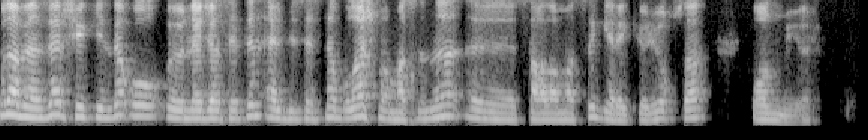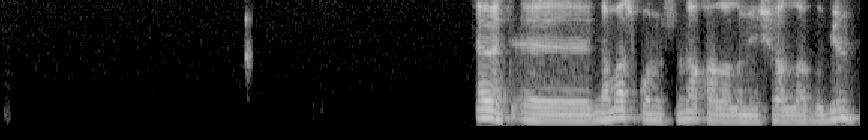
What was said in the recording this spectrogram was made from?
Buna benzer şekilde o e, necasetin elbisesine bulaşmamasını e, sağlaması gerekiyor. Yoksa olmuyor. Evet, e, namaz konusunda kalalım inşallah bugün.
